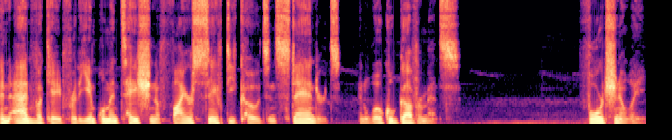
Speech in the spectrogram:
and advocate for the implementation of fire safety codes and standards in local governments. Fortunately,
